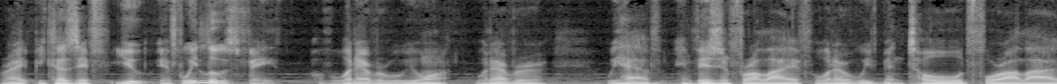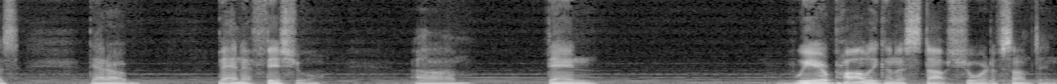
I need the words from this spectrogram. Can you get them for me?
Right? Because if you if we lose faith of whatever we want, whatever we have envisioned for our life, whatever we've been told for our lives that are beneficial, um, then we're probably going to stop short of something.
